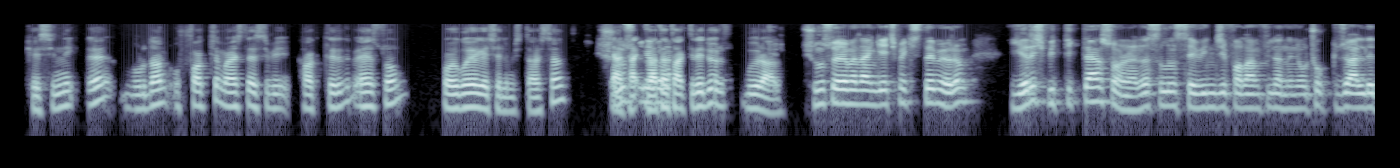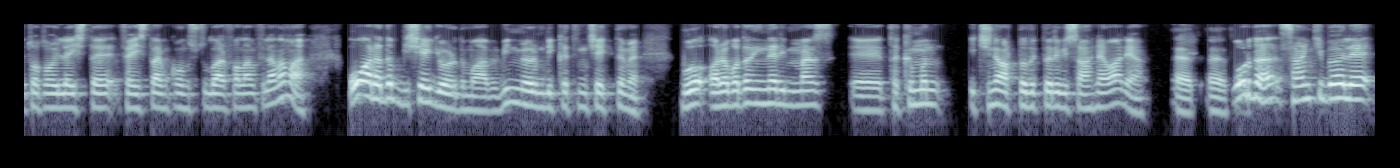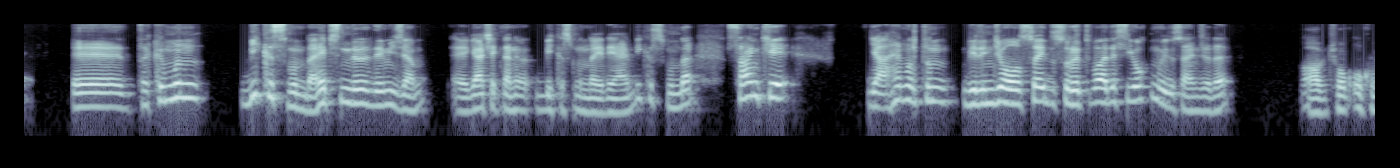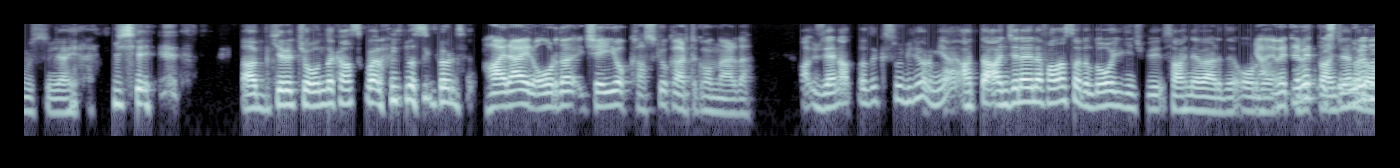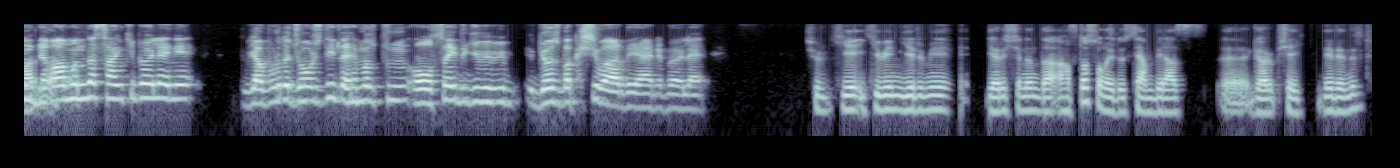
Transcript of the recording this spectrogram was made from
Kesinlikle buradan ufakça Mercedes'i bir takdir edip en son Goygo'ya geçelim istersen. Şunu Yani ta- zaten takdir ediyoruz. Buyur abi. şunu söylemeden geçmek istemiyorum. Yarış bittikten sonra Russell'ın sevinci falan filan hani o çok güzeldi. Toto'yla işte FaceTime konuştular falan filan ama o arada bir şey gördüm abi. Bilmiyorum dikkatini çekti mi? Bu arabadan iner inmez e, takımın içine atladıkları bir sahne var ya. Evet, evet. Orada sanki böyle e, takımın bir kısmında, hepsinde de demeyeceğim. E, gerçekten bir kısmındaydı yani. Bir kısmında sanki ya Hamilton birinci olsaydı surat ifadesi yok muydu sence de? Abi çok okumuşsun ya. Yani bir şey. Abi bir kere çoğunda kask var. Hani nasıl gördün? Hayır hayır orada şey yok kask yok artık onlarda. Aa, Üzerine atladığı kısmı biliyorum ya. Hatta Angela ile falan sarıldı. O ilginç bir sahne verdi Ya orada. evet evet Grupta işte Angela da buranın vardı da. devamında sanki böyle hani ya burada George değil de Hamilton olsaydı gibi bir göz bakışı vardı yani böyle. Türkiye 2020 yarışının da hafta sonuydu. Sen biraz e, gör şey ne denir?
